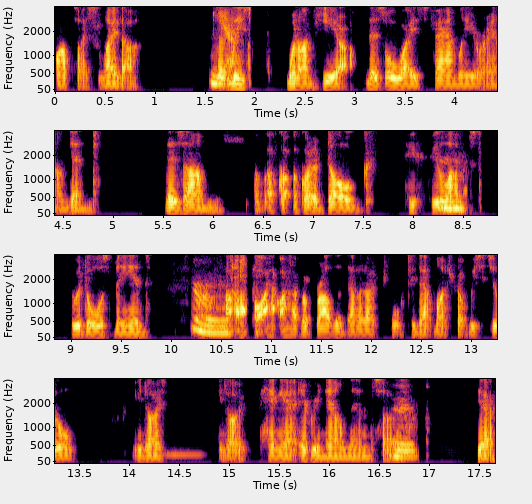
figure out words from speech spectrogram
my place later. Yeah. At least when I'm here, there's always family around, and there's um, I've got I've got a dog who, who Mhm. loves, who adores me, and Oh, I, I have a brother that I don't talk to that much, but we still, you know, you know, hang out every now and then. So Mhm. yeah,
